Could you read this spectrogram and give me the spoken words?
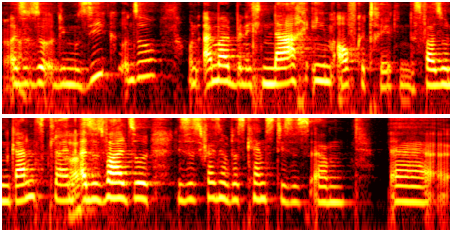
also so die Musik und so. Und einmal bin ich nach ihm aufgetreten. Das war so ein ganz kleines, also es war halt so dieses, ich weiß nicht, ob du das kennst, dieses ähm, äh,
